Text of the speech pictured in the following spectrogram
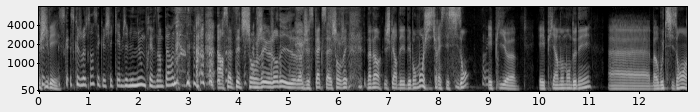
j'y vais. Ce que, je retiens, c'est que chez Capgemini, on prévient pas. Alors ça a peut-être changé aujourd'hui, j'espère que ça a changé. Non, non, je garde des, bons moments, j'y suis resté six ans, et, puis, et puis à un moment donné, bah, au bout de six ans,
